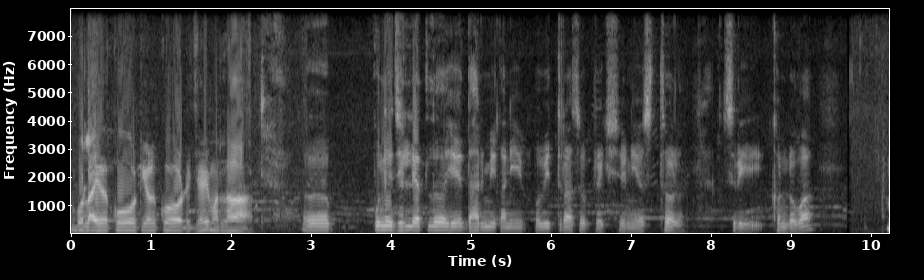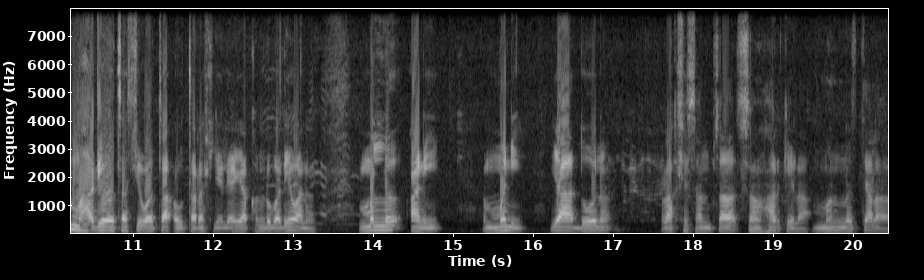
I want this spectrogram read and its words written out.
बोला येळकोट येळकोट जय मल्हार. पुणे जिल्ह्यातलं हे धार्मिक आणि पवित्र असं प्रेक्षणीय स्थळ श्री खंडोबा. महादेवाचा शिवाचा अवतार असलेल्या या खंडोबा देवानं मल्ल आणि मणी या दोन राक्षसांचा संहार केला. म्हणूनच त्याला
